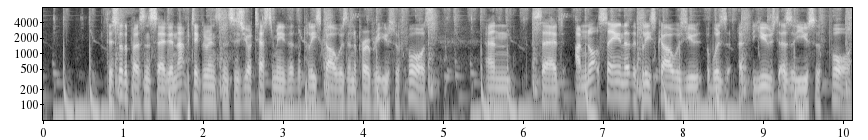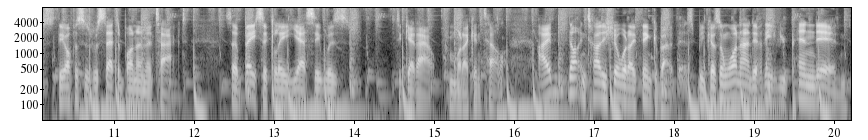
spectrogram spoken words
this other person said, in that particular instance, is your testimony that the police car was an appropriate use of force? And said, I'm not saying that the police car was u- was uh, used as a use of force. The officers were set upon and attacked. So basically, yes, it was to get out, from what I can tell. I'm not entirely sure what I think about this because, on one hand, if I think if you're penned in,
